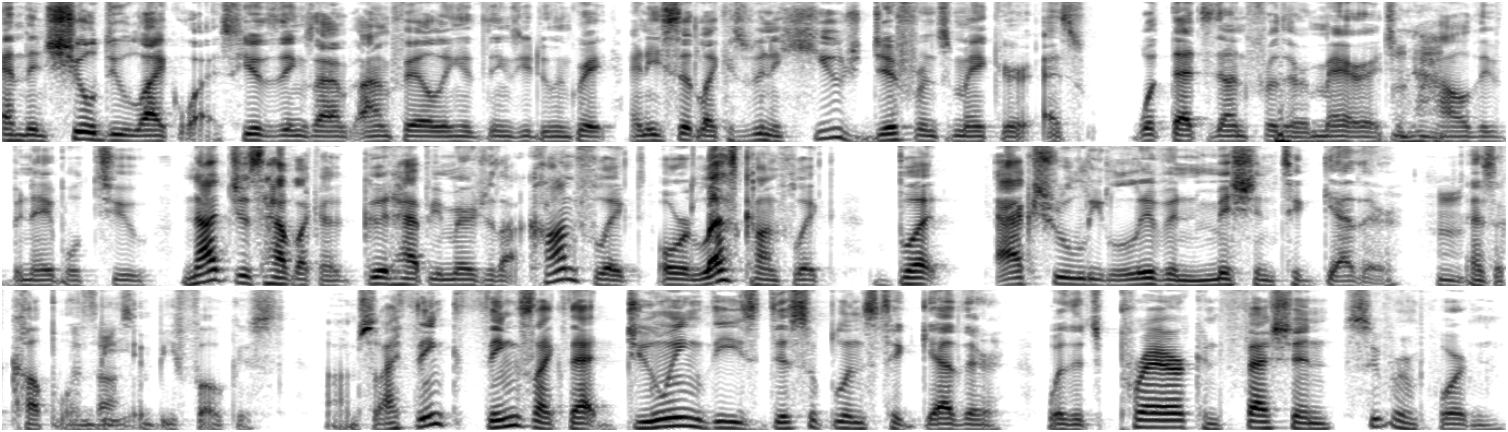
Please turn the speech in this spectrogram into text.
and then she'll do likewise. Here are the things I'm, I'm failing, here are the things you're doing great. And he said, like, it's been a huge difference maker as what that's done for their marriage mm-hmm. and how they've been able to not just have like a good, happy marriage without conflict or less conflict, but actually live in mission together hmm. as a couple and be, awesome. and be focused. Um, so I think things like that, doing these disciplines together, whether it's prayer, confession, super important.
